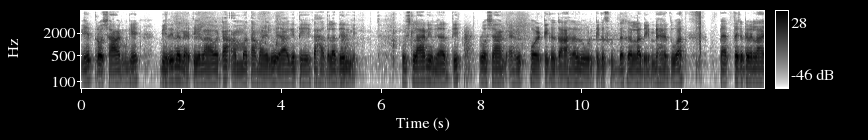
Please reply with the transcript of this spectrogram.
ඒත් රොෂාන්ගේ බිරිඳ නැති වෙලාවට අම්මා තමයිලු එයාගේ තේ එක හදලා දෙන්නේ. රුෂ්ලානි උයද්දි රොෂාන් ඇවිත් පොල් ටික ගහලා ලූණ් ටික සුද්ද කරලා දෙන්න හැදුවත් පැත්තකට වෙලා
